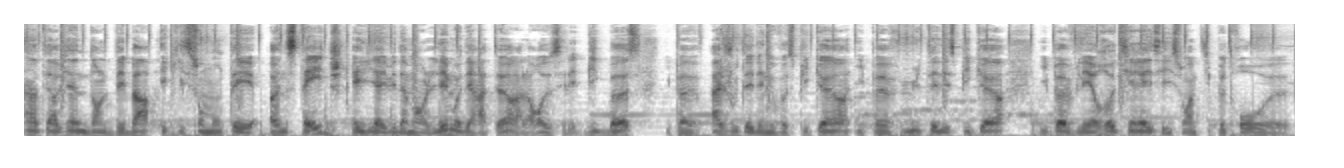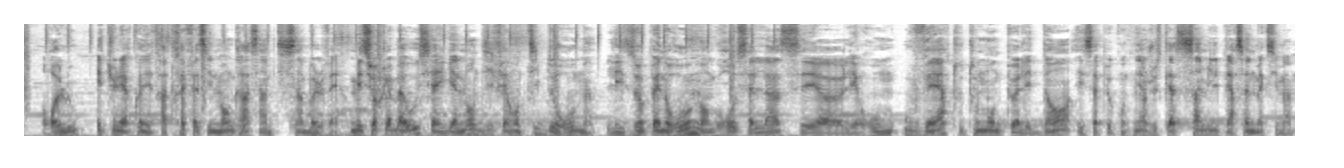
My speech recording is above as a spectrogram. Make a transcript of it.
interviennent dans le débat et qui sont montés on stage. Et il y a évidemment les modérateurs, alors eux, c'est les big boss, ils peuvent ajouter des nouveaux speakers, ils peuvent muter des speakers, ils peuvent les retirer s'ils sont un petit peu trop euh, relous, et tu les reconnaîtras très facilement grâce à un petit symbole vert. Mais sur Clubhouse, il y a également différents types de rooms. Les open rooms, en gros celle-là c'est euh, les rooms ouvertes où tout le monde peut aller dedans, et ça peut contenir jusqu'à 5000 personnes maximum.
